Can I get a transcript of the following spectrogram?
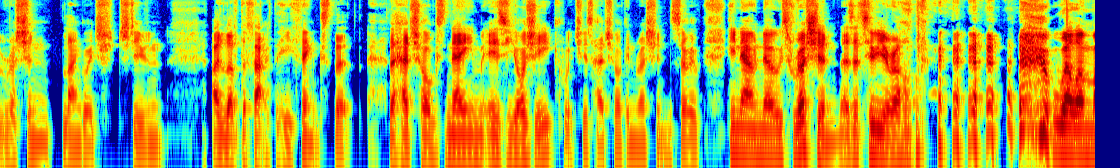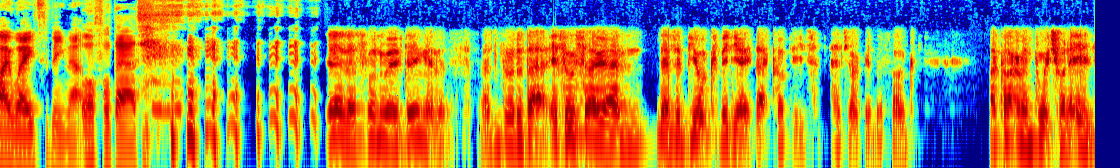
Russian language student, I love the fact that he thinks that the hedgehog's name is Yozhik, which is hedgehog in Russian. So he now knows Russian as a two year old. well on my way to being that awful dad. yeah, that's one way of doing it. That's, I hadn't thought of that. It's also, um, there's a Bjork video that copies Hedgehog in the Fog. I can't remember which one it is.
